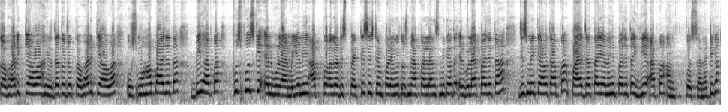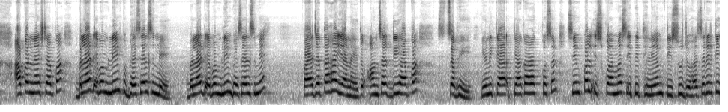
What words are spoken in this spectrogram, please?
कवर किया हुआ, हृदय को जो कवर किया हुआ, उस वहाँ पाया जाता है। बी है आपका फुसफुस के एल्बुलाई में, यानी आप अगर रिस्पेक्टिव सिस्टम पढ़ेंगे तो उसमें आपका लंग्स में क्या होता है एल्बुलाई पाया जाता है, जिसमें क्या होता है आपका, पाया जाता है या नहीं पाया जाता, ये आपका क्वेश्चन है, ठीक है? आपका नेक्स्ट है आपका ब्लड एवं लिम्फ वेसल्स में ब्लड एवं लिम्फ वेसल्स में पाया जाता है या नहीं? तो आंसर डी है आपका सभी, यानी क्या क्या कह रहा question simple squamous epithelium tissue जो है, शरीर के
